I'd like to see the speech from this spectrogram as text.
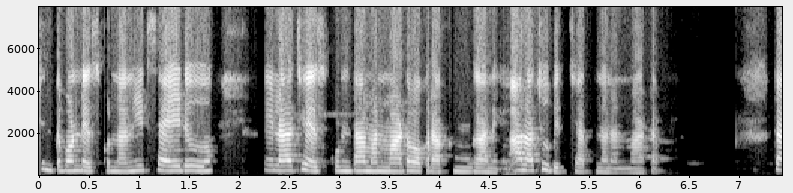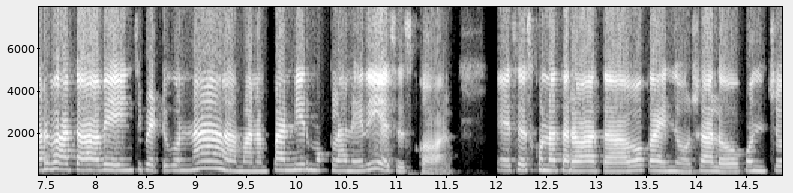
చింతపండు వేసుకున్నాను. ఇటు సైడు ఇలా చేసుకుంటాం అనమాట ఒక రకంగాని. అలా చూపించేస్తున్నాను అనమాట తర్వాత వేయించి పెట్టుకున్న మనం పన్నీర్ ముక్కలు అనేది వేసేసుకోవాలి. వేసేసుకున్న తర్వాత ఒక ఐదు నిమిషాలు కొంచెం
